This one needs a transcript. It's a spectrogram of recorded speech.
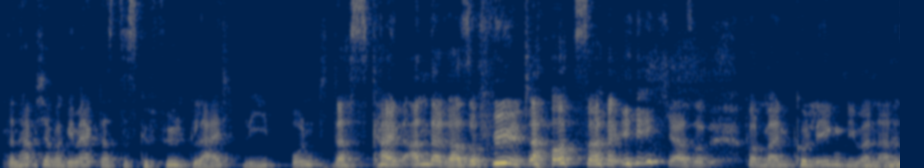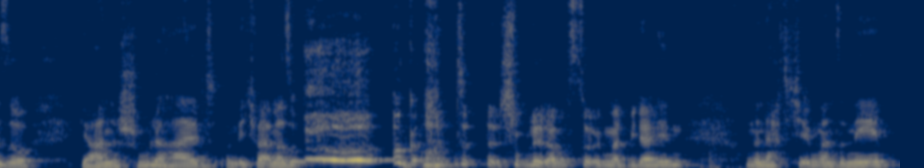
Und dann habe ich aber gemerkt, dass das Gefühl gleich blieb und dass kein anderer so fühlt, außer ich. Also von meinen Kollegen, die waren Mhm. alle so, ja, eine Schule halt. Und ich war immer so, oh Gott, eine Schule, da musst du irgendwann wieder hin. Und dann dachte ich irgendwann so, nee,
